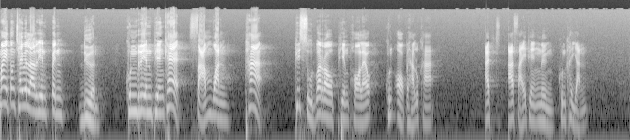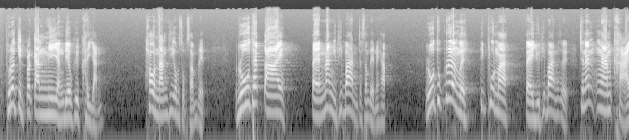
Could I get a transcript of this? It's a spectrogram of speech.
ไม่ต้องใช้เวลาเรียนเป็นเดือน คุณเรียนเพียงแค่ 3 วัน ถ้าพิสูจน์ว่าเราเพียงพอแล้ว คุณออกไปหาลูกค้าอาอาศัยเพียงหนึ่งคุณขยัน ธุรกิจประกันมีอย่างเดียวคือขยัน เท่านั้นที่ประสบสำเร็จ รู้แทบตายแต่นั่งอยู่ที่บ้านจะสำเร็จไหมครับ รู้ทุกเรื่องเลยที่พูดมาแต่อยู่ที่บ้านไม่สำเร็จฉะนั้นงานขาย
